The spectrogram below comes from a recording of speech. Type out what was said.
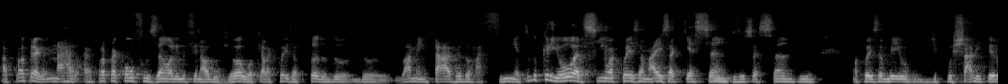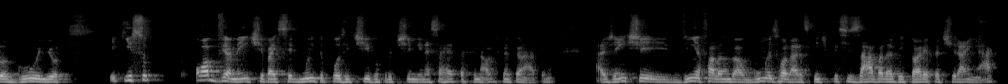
a própria, a própria confusão ali no final do jogo, aquela coisa toda do, do, lamentável do Rafinha, tudo criou assim uma coisa mais aqui é Santos, isso é Santos, uma coisa meio de puxar ali pelo orgulho, e que isso obviamente vai ser muito positivo para o time nessa reta final de campeonato. Né? A gente vinha falando algumas rodadas que a gente precisava da vitória para tirar em Ac,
